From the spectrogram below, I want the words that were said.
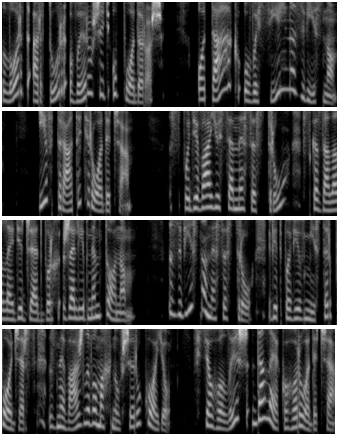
лорд Артур вирушить у подорож. Отак, у весільно, звісно, і втратить родича. Сподіваюся, не сестру, сказала леді Джетбург жалібним тоном. Звісно, не сестру, відповів містер Поджерс, зневажливо махнувши рукою. Всього лиш далекого родича.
